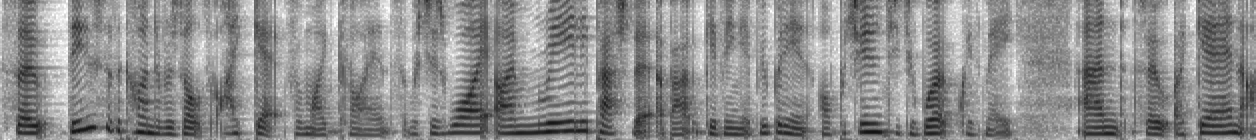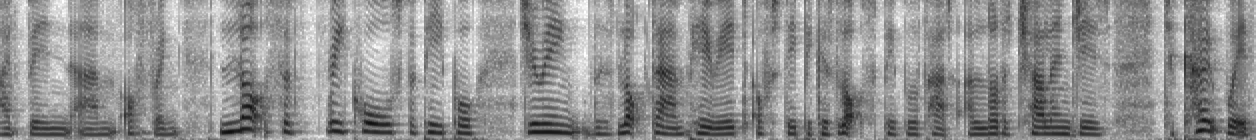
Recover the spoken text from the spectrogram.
So these are the kind of results I get for my clients, which is why I'm really passionate about giving everybody an opportunity to work with me. And so again, I've been um, offering lots of free calls for people during the lockdown period, obviously, because lots of people have had a lot of challenges to cope with.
